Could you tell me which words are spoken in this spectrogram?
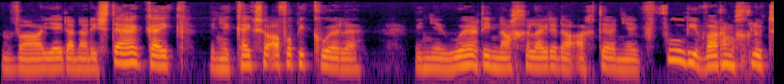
waar jy dan na die sterre kyk en jy kyk so af op die kole en jy hoor die naggeluide daar agter en jy voel die warm gloed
